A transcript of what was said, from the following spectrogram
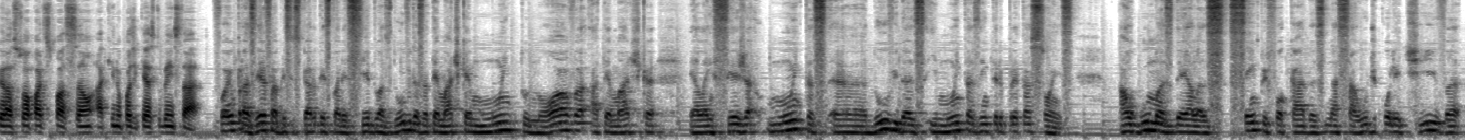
pela sua participação aqui no podcast do Bem-Estar. Foi um prazer, Fabrício. Espero ter esclarecido as dúvidas. A temática é muito nova, a temática ela enseja muitas uh, dúvidas e muitas interpretações. Algumas delas sempre focadas na saúde coletiva,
